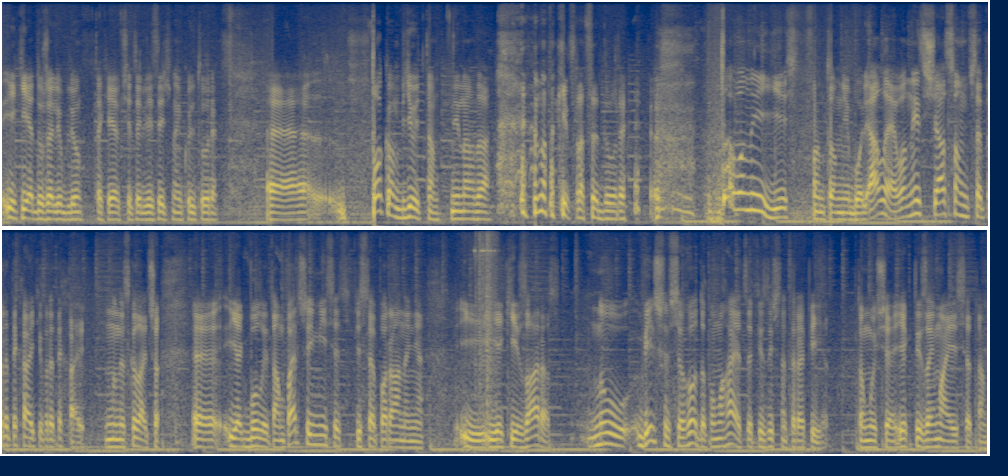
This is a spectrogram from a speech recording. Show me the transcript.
які я дуже люблю, так я вчитель фізичної культури. Е, током б'ють там іноді. ну такі процедури. Та вони і є фантомні болі. Але вони з часом все притихають і притихають. Ну не сказати, що е, як були там перший місяць після поранення, і які зараз. Ну, більше всього допомагає це фізична терапія. Тому що як ти займаєшся там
